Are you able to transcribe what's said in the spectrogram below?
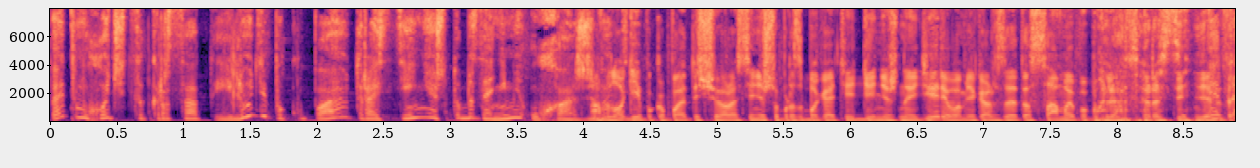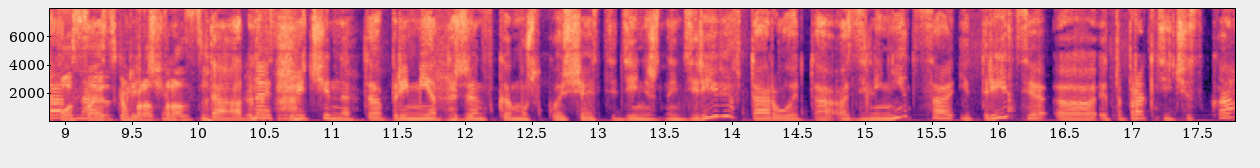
Поэтому хочется красоты. И люди покупают растения, чтобы за ними ухаживать. А многие покупают еще растения, чтобы разбогатеть. Денежное дерево, мне кажется, это самое популярное растение в Это из постсоветском пространстве. Да, одна из причин это приметы женское, мужское счастье, денежные деревья. Второе это озелениться. И третье э, это практическое.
